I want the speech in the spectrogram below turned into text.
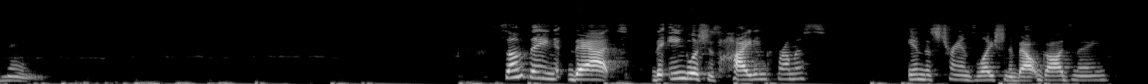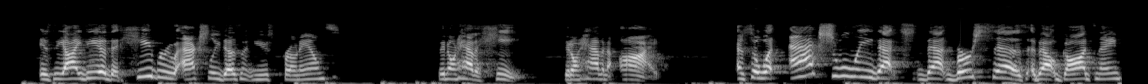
name. Something that the English is hiding from us in this translation about God's name is the idea that Hebrew actually doesn't use pronouns. They don't have a he. They don't have an I. And so what actually that, that verse says about God's name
